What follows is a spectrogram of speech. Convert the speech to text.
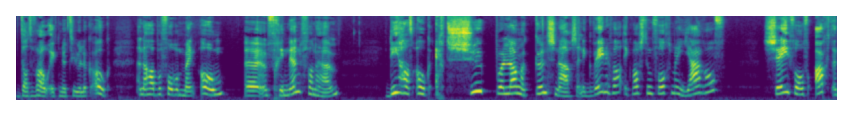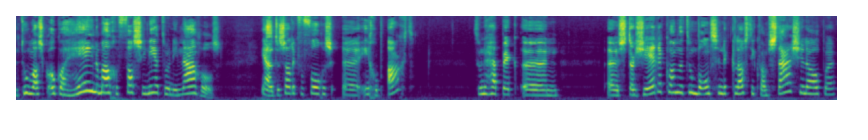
Dat wou ik natuurlijk ook. En dan had bijvoorbeeld mijn oom, uh, een vriendin van hem, die had ook echt super lange kunstnagels. En ik weet nog wel, ik was toen volgens mij een jaar of zeven of acht. En toen was ik ook al helemaal gefascineerd door die nagels. Ja, en toen zat ik vervolgens uh, in groep 8. Toen heb ik een uh, stagiaire kwam er toen bij ons in de klas. Die kwam stage lopen.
